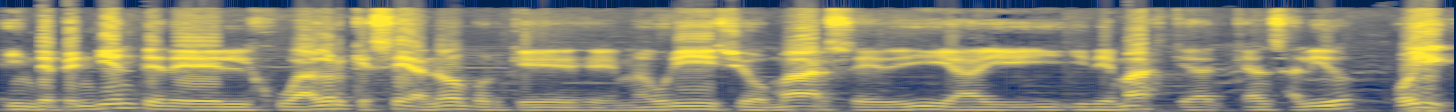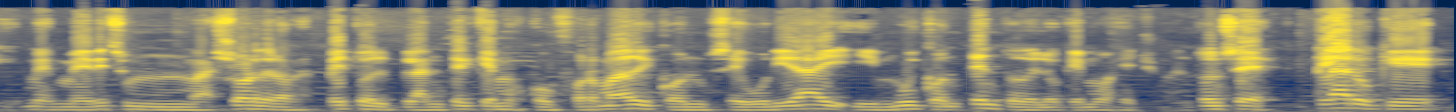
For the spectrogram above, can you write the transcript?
independiente del jugador que sea, ¿no? Porque eh, Mauricio, Marce, Díaz y, y demás que, han salido, hoy me merece un mayor de los respetos el plantel que hemos conformado y con seguridad y, y muy contento de lo que hemos hecho. Entonces, claro que,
